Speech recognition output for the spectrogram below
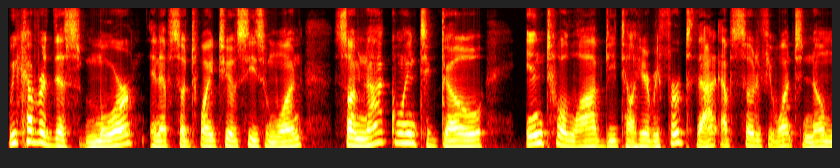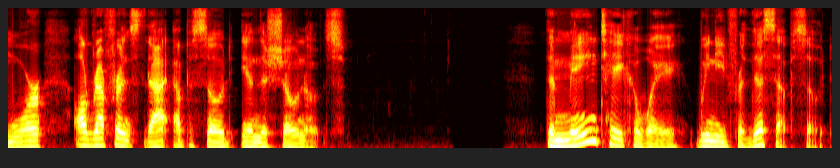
We covered this more in episode 22 of season one, so I'm not going to go into a lot of detail here. Refer to that episode if you want to know more. I'll reference that episode in the show notes. The main takeaway we need for this episode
